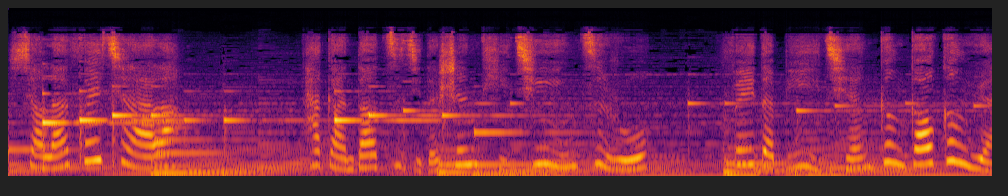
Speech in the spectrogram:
小蓝飞起来了。她感到自己的身体轻盈自如，飞得比以前更高更远。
